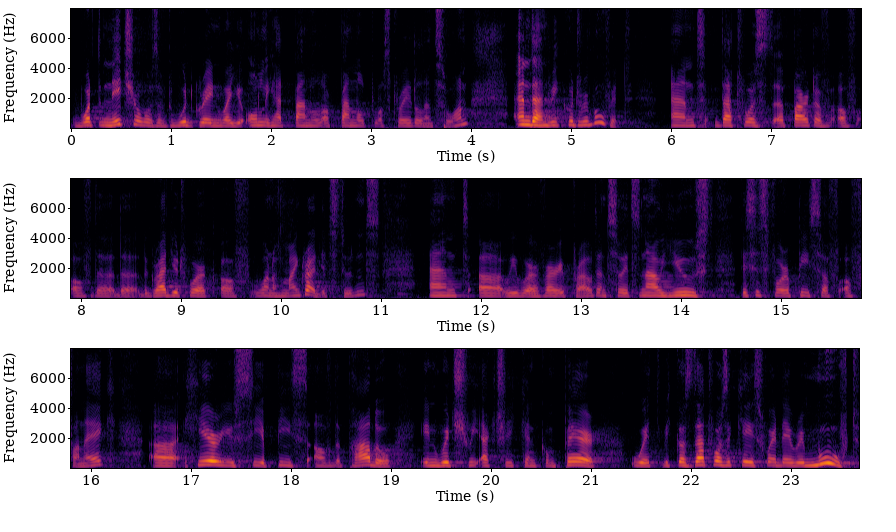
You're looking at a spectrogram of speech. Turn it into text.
what the nature was of the wood grain where you only had panel or panel plus cradle and so on, and then we could remove it. And that was a part of, of, of the, the, the, graduate work of one of my graduate students. And uh, we were very proud. And so it's now used. This is for a piece of, of Van Eyck. Uh, here you see a piece of the Prado in which we actually can compare with, because that was a case where they removed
